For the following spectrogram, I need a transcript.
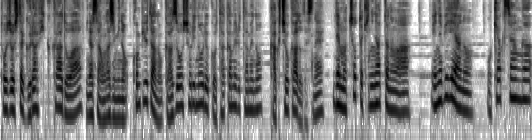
登場したグラフィックカードは皆さんおなじみのコンピューターの画像処理能力を高めるための拡張カードですね。でもちょっと気になったのは、NVIDIA のお客さんが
